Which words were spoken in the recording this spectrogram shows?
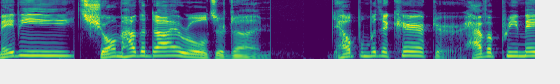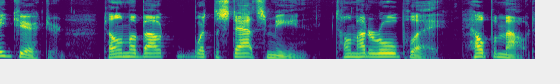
Maybe show them how the die rolls are done. Help them with their character. Have a pre made character. Tell them about what the stats mean. Tell them how to role play. Help them out.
